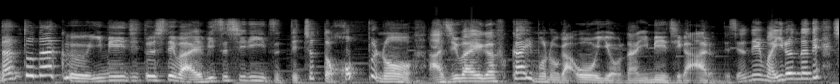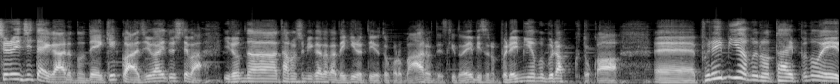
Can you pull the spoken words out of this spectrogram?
なんとなくイメージとしては、エビスシリーズってちょっとホップの味わいが深いものが多いようなイメージがあるんですよね。まあ、いろんなね、種類自体があるので、結構味わいとしてはいろんな楽しみ方ができるっていうところもあるんですけど、エビスのプレミアムブラックとか、えー、プレミアムのタイプのエー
